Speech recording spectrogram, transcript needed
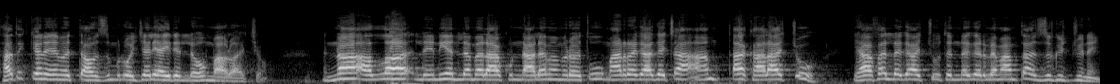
ታጥቄ ነው የመጣሁ ዝም ብሎ ጀሌ አይደለሁም አሏቸው። እና አላህ እኔን ለመላኩና ለመምረጡ ማረጋገጫ አምጣ ካላችሁ ያፈለጋችሁትን ነገር ለማምጣት ዝግጁ ነኝ።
